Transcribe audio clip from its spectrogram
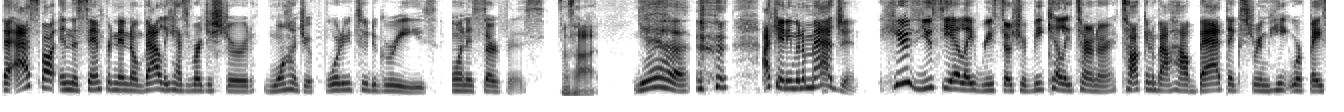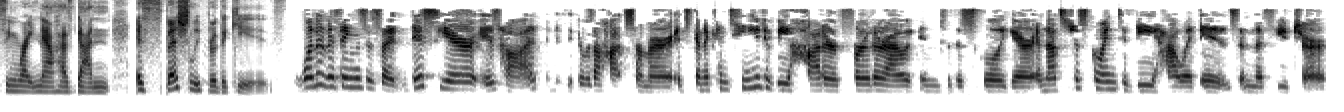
The asphalt in the San Fernando Valley has registered 142 degrees on its surface. That's hot. Yeah, I can't even imagine. Here's UCLA researcher V. Kelly Turner talking about how bad the extreme heat we're facing right now has gotten, especially for the kids. One of the things is that this year is hot. It was a hot summer. It's going to continue to be hotter further out into the school year. And that's just going to be how it is in the future.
